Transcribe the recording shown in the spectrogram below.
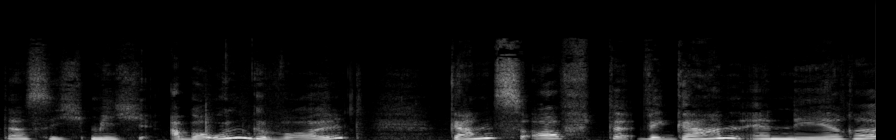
dass ich mich aber ungewollt ganz oft vegan ernähre,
